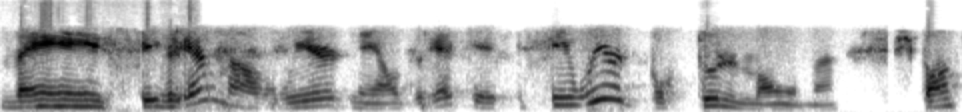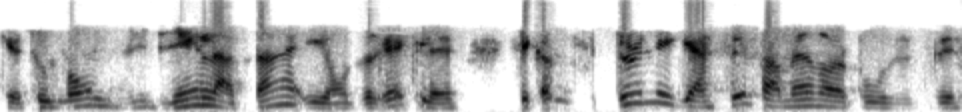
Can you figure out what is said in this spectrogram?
Ben, c'est vraiment weird, mais on dirait que c'est weird pour tout le monde. hein. Je pense que tout le monde vit bien là-dedans et on dirait que c'est comme si deux négatifs amènent un positif.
